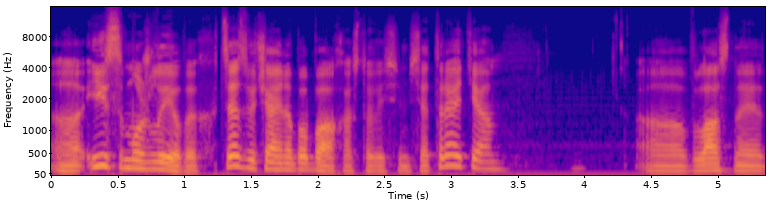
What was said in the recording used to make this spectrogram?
Е, Із можливих, це, звичайно, бабаха 183. Е, Власне,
